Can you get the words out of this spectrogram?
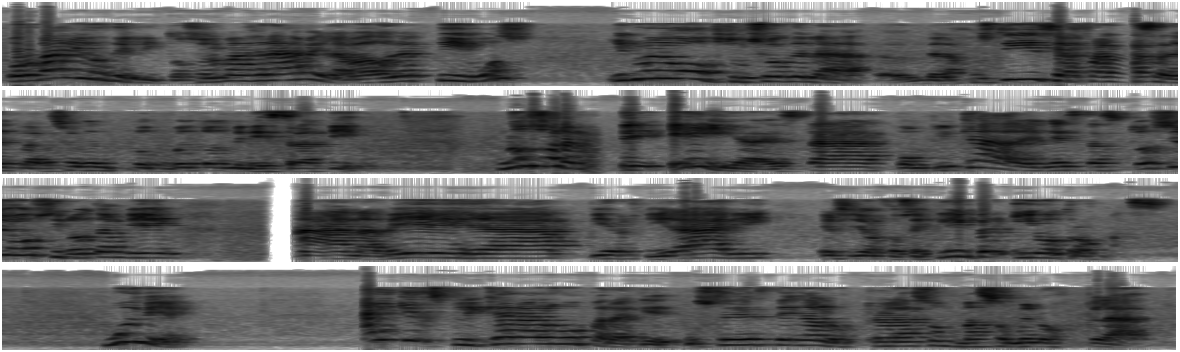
por varios delitos. El más grave, lavado de activos, y luego obstrucción de la, justicia, falsa declaración de documento administrativo. No solamente ella está complicada en esta situación, sino también Ana Vega, Pierre Firari, el señor José Klimper y otros más. Muy bien, hay que explicar algo para que ustedes tengan los plazos más o menos claros.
